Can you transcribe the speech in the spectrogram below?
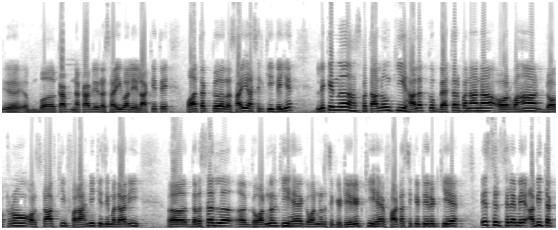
नाकबिल रसाई वाले इलाके थे, वहाँ तक रसाई हासिल की गई है। लेकिन अस्पतालों की हालत को बेहतर बनाना और वहाँ डॉक्टरों और स्टाफ की फराहमी की ज़िम्मेदारी दरअसल गवर्नर की है, गवर्नर सेक्रेटेरिएट की है, फाटा सेक्रेटेरिएट की है। इस सिलसिले में अभी तक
